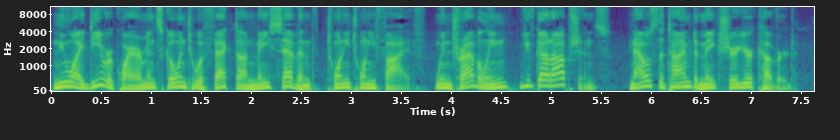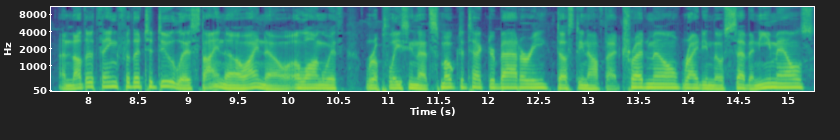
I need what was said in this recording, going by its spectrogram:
New ID requirements go into effect on May 7th, 2025. When traveling, you've got options. Now's the time to make sure you're covered. Another thing for the to do list, I know, I know, along with replacing that smoke detector battery, dusting off that treadmill, writing those seven emails.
